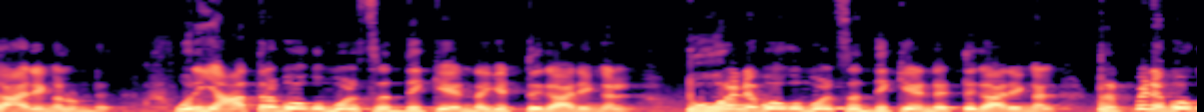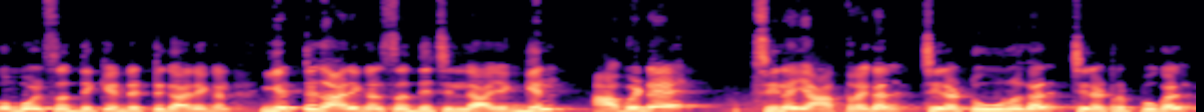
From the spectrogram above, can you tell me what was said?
കാര്യങ്ങളുണ്ട്. ഒരു യാത്ര പോകുമ്പോൾ ശ്രദ്ധിക്കേണ്ട എട്ട് കാര്യങ്ങൾ ടൂറിന് പോകുമ്പോൾ ശ്രദ്ധിക്കേണ്ട എട്ട് കാര്യങ്ങൾ ട്രിപ്പിന് പോകുമ്പോൾ ശ്രദ്ധിക്കേണ്ട എട്ട് കാര്യങ്ങൾ. ഈ എട്ട് കാര്യങ്ങൾ ശ്രദ്ധിച്ചില്ല എങ്കിൽ അവിടെ ചില യാത്രകൾ ചില ടൂറുകൾ ചില ട്രിപ്പുകൾ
